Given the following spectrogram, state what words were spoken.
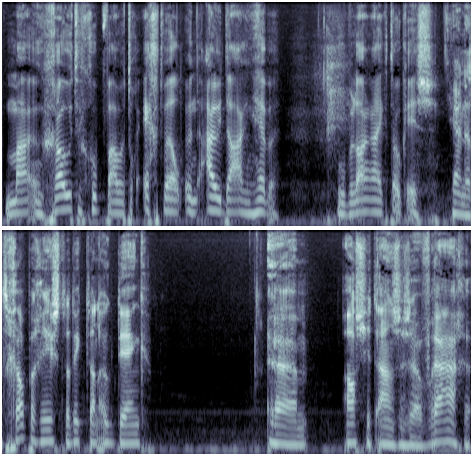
maar een grote groep waar we toch echt wel een uitdaging hebben. Hoe belangrijk het ook is. Ja, en het grappige is dat ik dan ook denk, um, als je het aan ze zou vragen,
